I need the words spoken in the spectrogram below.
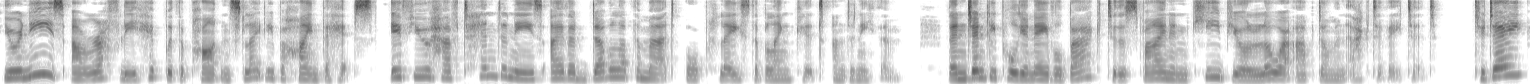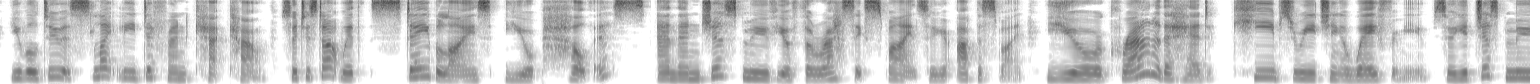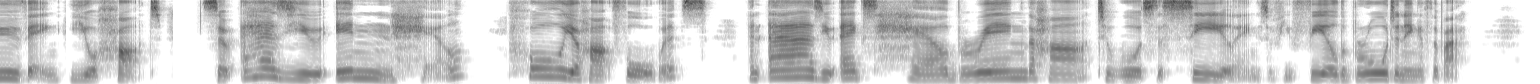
Your knees are roughly hip width apart and slightly behind the hips. If you have tender knees, either double up the mat or place the blanket underneath them. Then gently pull your navel back to the spine and keep your lower abdomen activated. Today, you will do a slightly different cat cow. So, to start with, stabilize your pelvis and then just move your thoracic spine, so your upper spine. Your crown of the head keeps reaching away from you. So, you're just moving your heart. So, as you inhale, pull your heart forwards and as you exhale, bring the heart towards the ceiling. So if you feel the broadening of the back,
